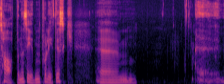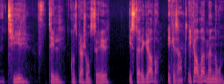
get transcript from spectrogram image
tapende siden politisk eh, eh, tyr til konspirasjonsteorier i større grad, da. Ikke sant? Ikke alle, men noen.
